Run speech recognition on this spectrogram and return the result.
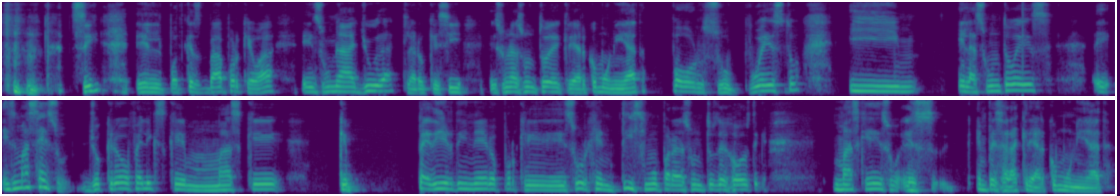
sí, el podcast va porque va. Es una ayuda, claro que sí. Es un asunto de crear comunidad, por supuesto. Y el asunto es es más eso. Yo creo, Félix, que más que, que pedir dinero porque es urgentísimo para asuntos de hosting, más que eso, es empezar a crear comunidad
